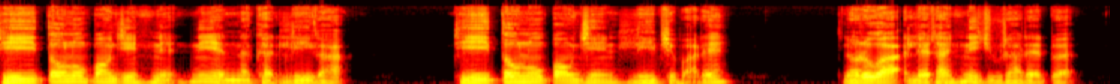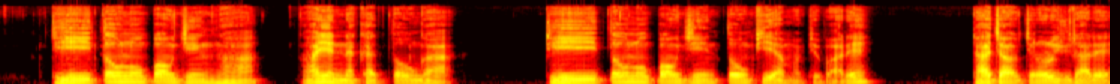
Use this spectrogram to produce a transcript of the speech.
ဒီသုံးလုံးပေါင်းခြင်း2 2ရဲ့နက်ခတ်4ကဒီသုံးလုံးပေါင်းခြင်း4ဖြစ်ပါတယ်ကျွန်တော်တို့ကအလဲထိုင်နှစ်ယူထားတဲ့အတွက် ဒီသုံးလုံးပေါင်းခြင်း9 9ရဲ့နက်ခတ်3ကဒီသုံးလုံးပေါင်းခြင်း3ဖြစ်ရမှာဖြစ်ပါတယ်။ဒါကြောင့်ကျွန်တော်တို့ယူထားတဲ့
